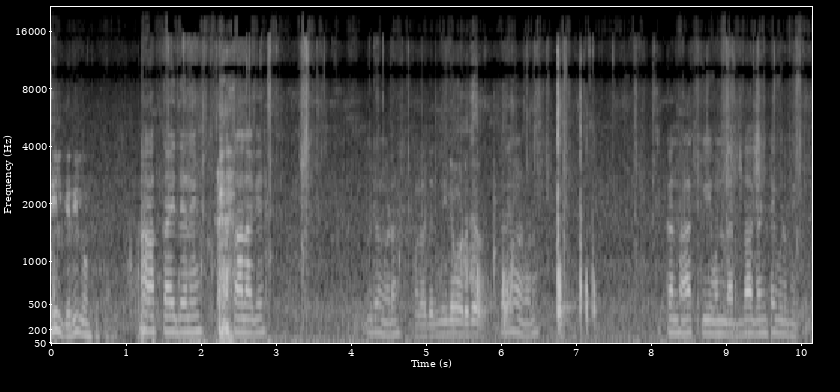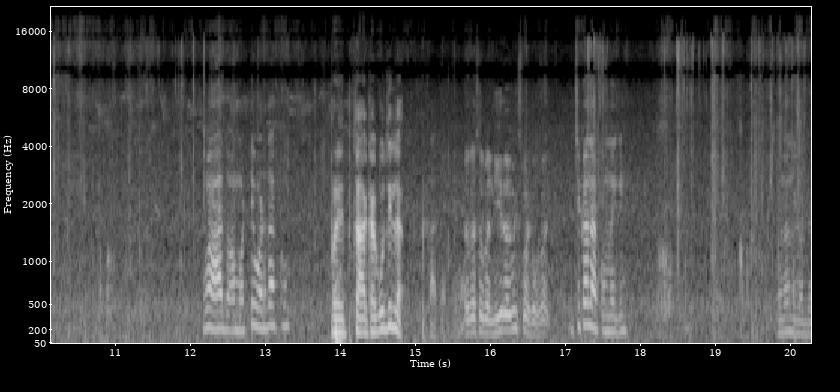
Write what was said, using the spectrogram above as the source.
ರೀಲ್ಗೆ ರೀಲ್ ಒಂದು ಹಾಕ್ತಾ ಇದ್ದೇನೆ ಸಾಲಾಗೆ. ವಿಡಿಯೋ ಮಾಡ. ನೀನೇ ಮಾಡೋದು. ಸರಿ ಮಾಡೋಣ ಚಿಕನ್ ಹಾಕಿ ಒಂದು ಅರ್ಧ ಗಂಟೆ ಬಿಡಬೇಕು. ಹ್ಞೂ ಅದು ಆ ಮೊಟ್ಟೆ ಒಡೆದಾಕು. ಪ್ರದೀಪ್ ಸಾಕಾಗೋದಿಲ್ಲ. ಸ್ವಲ್ಪ ನೀರಲ್ಲಿ ಮಿಕ್ಸ್ ಚಿಕನ್ ಹಾಕು ಒಮ್ಮೆಗೆ ಒಂದೊಂದು ಅದು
